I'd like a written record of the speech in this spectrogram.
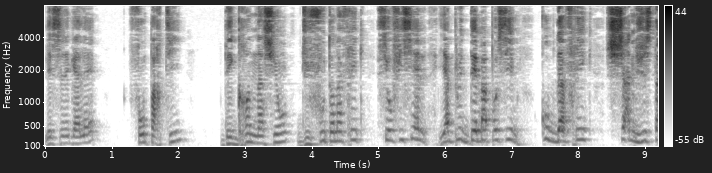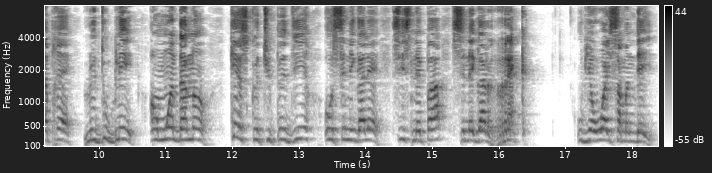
Les Sénégalais font partie des grandes nations du foot en Afrique. C'est officiel. Il n'y a plus de débat possible. Coupe d'Afrique, Chan juste après, le doublé en moins d'un an. Qu'est-ce que tu peux dire aux Sénégalais si ce n'est pas Sénégal rec ou bien Wai Samandei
